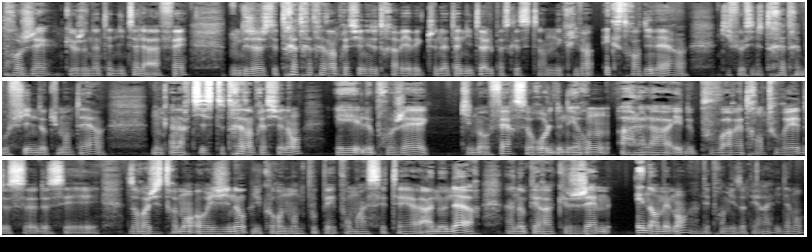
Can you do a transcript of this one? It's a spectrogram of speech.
projet que Jonathan Little a fait. Donc déjà, j'étais très, très, très impressionné de travailler avec Jonathan Little parce que c'est un écrivain extraordinaire qui fait aussi de très, très beaux films documentaires. Donc un artiste très impressionnant. Et le projet qu'il m'a offert ce rôle de Néron, ah là là, et de pouvoir être entouré de, ce, de ces enregistrements originaux du couronnement de poupée, pour moi c'était un honneur, un opéra que j'aime énormément, un des premiers opéras évidemment,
